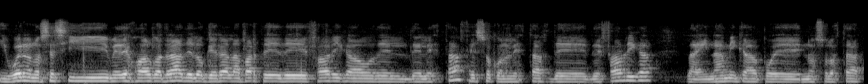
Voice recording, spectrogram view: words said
Y bueno, no sé si me dejo algo atrás de lo que era la parte de fábrica o del, del staff, eso con el staff de, de fábrica, la dinámica pues no solo está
